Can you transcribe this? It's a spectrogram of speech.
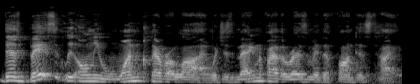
there's basically only one clever line which is magnify the resume the font is tight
